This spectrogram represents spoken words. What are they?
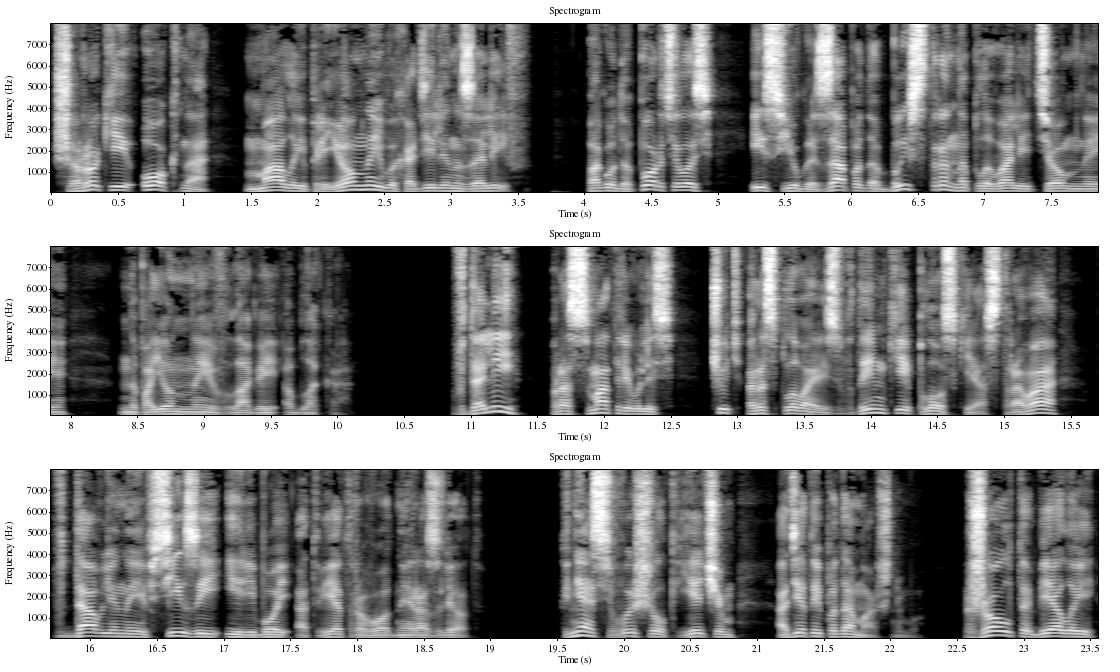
Широкие окна малой приемной выходили на залив. Погода портилась, и с юго-запада быстро наплывали темные, напоенные влагой облака. Вдали просматривались, чуть расплываясь в дымке, плоские острова, вдавленные в сизый и рябой от ветра водный разлет. Князь вышел к ечам, одетый по-домашнему. Желто-белый,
